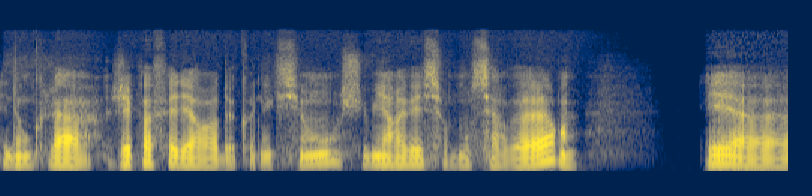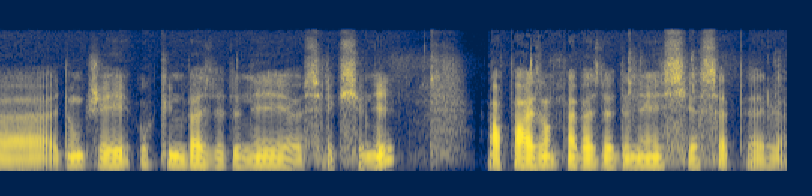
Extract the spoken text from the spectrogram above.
Et donc là, j'ai pas fait d'erreur de connexion, je suis bien arrivé sur mon serveur. Et euh, donc j'ai aucune base de données sélectionnée. Alors par exemple, ma base de données, si elle s'appelle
